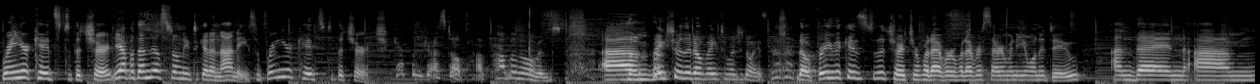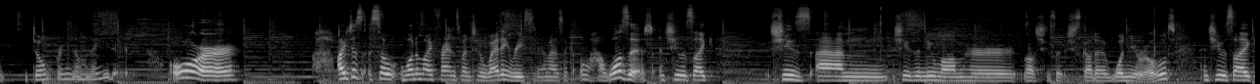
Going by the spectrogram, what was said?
Bring your kids to the church. Yeah, but then they'll still need to get a nanny. So bring your kids to the church. Get them dressed up. Have, have a moment. Um, make sure they don't make too much noise. No, bring the kids to the church or whatever, whatever ceremony you want to do, and then um, don't bring them later. Or I just so one of my friends went to a wedding recently, and I was like, "Oh, how was it?" And she was like, she's um, she's a new mom. Her well, she's a, she's got a one year old, and she was like,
